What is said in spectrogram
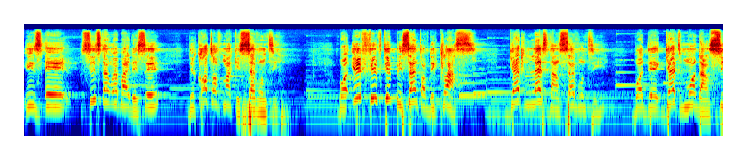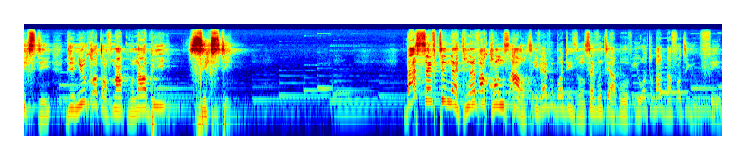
It's a system whereby they say the cutoff mark is 70. But if 50% of the class get less than 70, but they get more than 60, the new cutoff mark will now be 60. That safety net never comes out if everybody is on 70 above. You want to back by 40, you fail.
